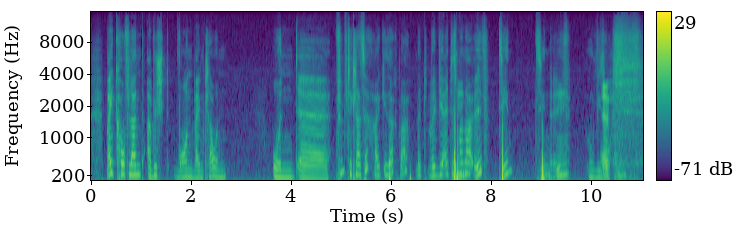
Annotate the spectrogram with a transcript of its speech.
bei Kaufland erwischt worden beim Klauen. Und äh, fünfte Klasse, habe ich gesagt, war? Mit, wie alt ist man da? Elf? Zehn? Zehn, elf? Mhm. Irgendwie so. Elf.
